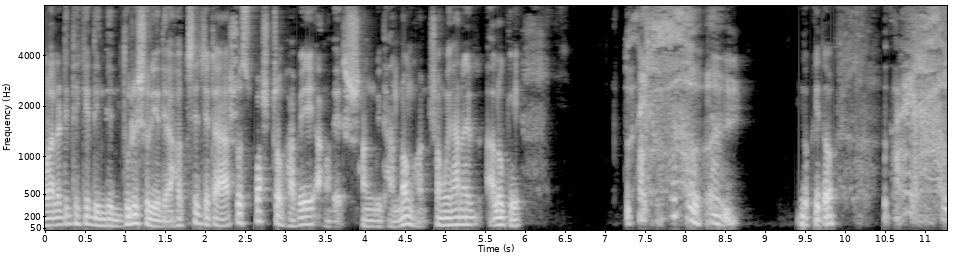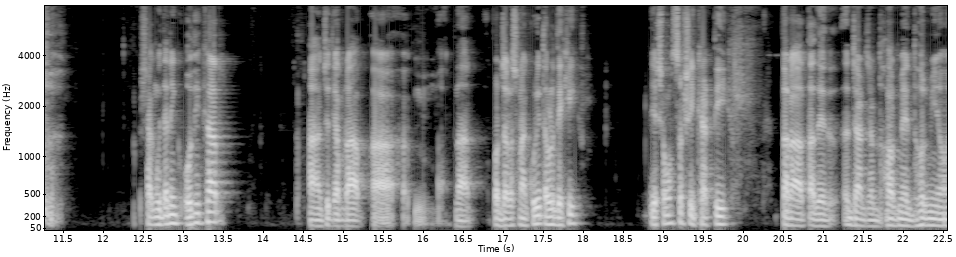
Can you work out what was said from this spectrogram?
মোরালিটি থেকে দিন দিন দূরে সরিয়ে দেওয়া হচ্ছে, যেটা সুস্পষ্টভাবে আমাদের সংবিধান লঙ্ঘন। সংবিধানের আলোকে দুঃখিত। সাংবিধানিক অধিকার যদি আমরা আপনার পর্যালোচনা করি, তাহলে দেখি যে সমস্ত শিক্ষার্থী তারা তাদের যার যার ধর্মের ধর্মীয়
